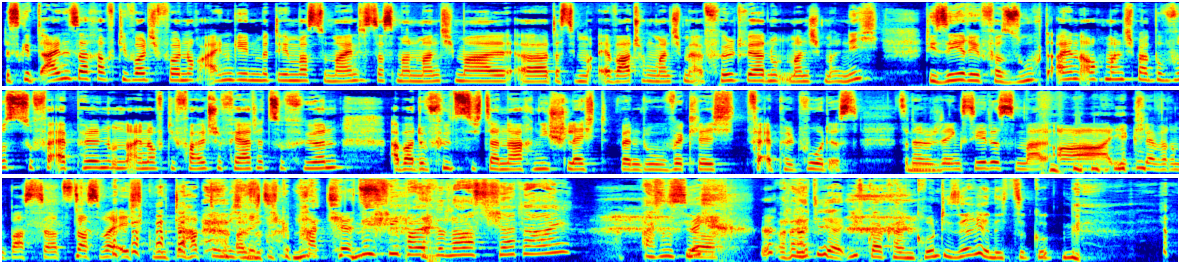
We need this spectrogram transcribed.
es gibt eine Sache, auf die wollte ich vorhin noch eingehen mit dem, was du meintest, dass man manchmal, äh, dass die Erwartungen manchmal erfüllt werden und manchmal nicht. Die Serie versucht einen auch manchmal bewusst zu veräppeln und einen auf die falsche Fährte zu führen, aber du fühlst dich danach nie schlecht, wenn du wirklich veräppelt wurdest, sondern du denkst jedes Mal, ah, ihr cleveren Bastards, das war echt gut, da habt ihr mich richtig gepackt jetzt. Nicht wie bei The Last Jedi? Das ist ja, da hätte ja Eve gar keinen Grund, die Serie nicht zu gucken.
